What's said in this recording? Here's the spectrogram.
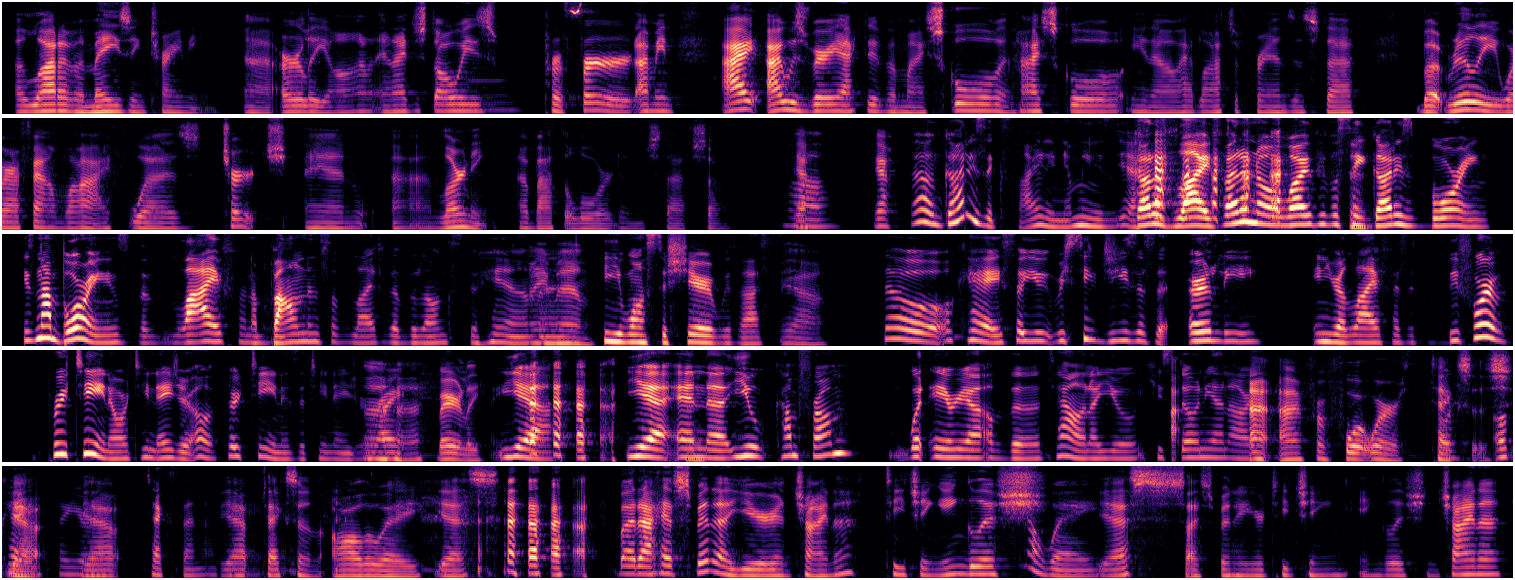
a lot of amazing training uh, early on, and I just always preferred. I mean, I I was very active in my school and high school. You know, had lots of friends and stuff. But really, where I found life was church and uh, learning about the Lord and stuff. So Wow. yeah. Oh, God is exciting. I mean, He's Yeah. God of life. I don't know why people say God is boring. He's not boring. It's the life and abundance of life that belongs to Him. and Amen. He wants to share it with us. yeah, So, okay, so you received Jesus early in your life as a before preteen or teenager. Oh, 13 is a teenager, right? uh-huh, barely. Yeah. yeah. And uh, you come from what area of the town? Are you Houstonian or I, I'm from Fort Worth, Texas. Okay, Yeah. so you're yeah. Texan. Okay. Yep, Texan all the way. Yes. but I have spent a year in China teaching English. No way. Yes, I spent a year teaching English in China.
